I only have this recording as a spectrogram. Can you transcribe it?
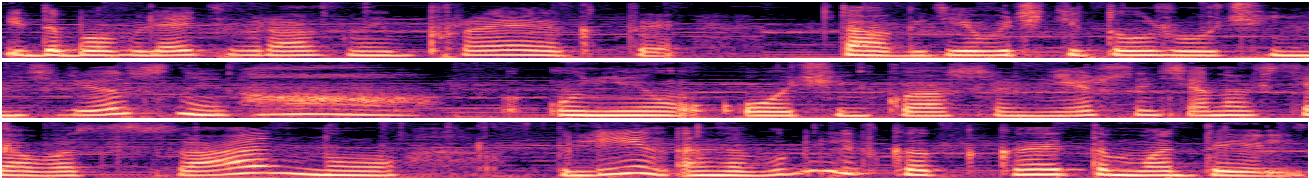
и добавлять в разные проекты. Так, девочки тоже очень интересные. у нее очень классная внешность, она вся в отца, но, блин, она выглядит как какая-то модель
